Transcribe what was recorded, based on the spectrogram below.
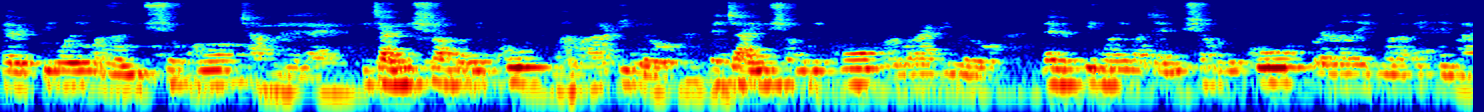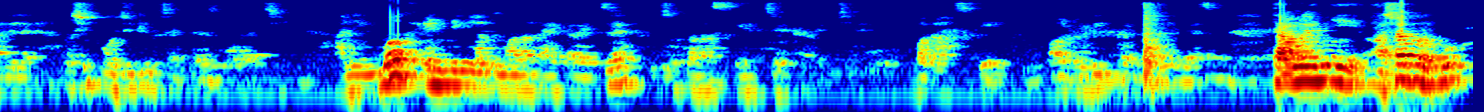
त्या व्यक्तीमुळे माझं आयुष्य खूप छान झालेलं आहे. तिच्या आयुष्यामध्ये खूप भरभराटी मिळो. त्याच्या आयुष्यामध्ये खूप भरभराटी मिळो. त्या व्यक्तीमुळे माझ्या आयुष्यामध्ये खूप प्रेरणादायक मला काहीतरी मिळालेलं आहे. अशी पॉझिटिव्ह सेंटेन्स बोलायची. आणि मग एंडिंगला तुम्हाला काय करायचंय? स्वतःला स्केल चेक करायचे बघा स्केल ऑलरेडी कमी त्यामुळे मी आशा करतो.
